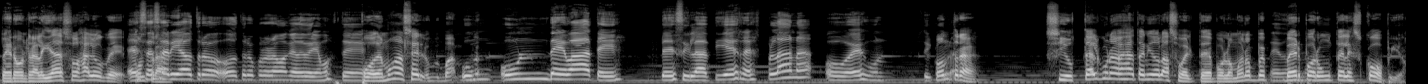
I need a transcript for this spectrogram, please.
Pero en realidad eso es algo que... Ese contra, sería otro, otro programa que deberíamos de... Podemos hacer... un, un debate de si la Tierra es plana o es un circular. Contra, si usted alguna vez ha tenido la suerte de por lo menos ve- Redonda. ver por un telescopio,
